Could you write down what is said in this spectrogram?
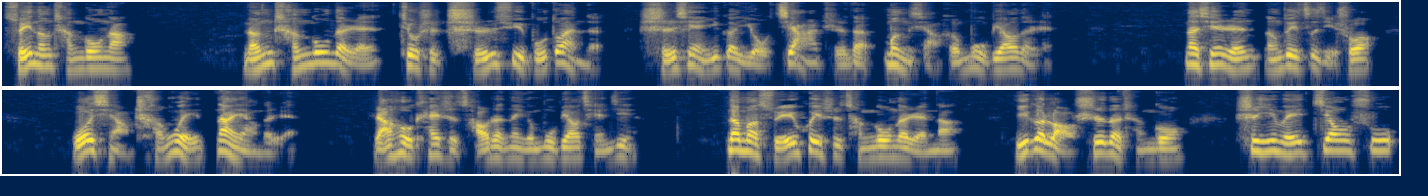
谁能成功呢？能成功的人就是持续不断的实现一个有价值的梦想和目标的人。那些人能对自己说：“我想成为那样的人”，然后开始朝着那个目标前进。那么谁会是成功的人呢？一个老师的成功是因为教书。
